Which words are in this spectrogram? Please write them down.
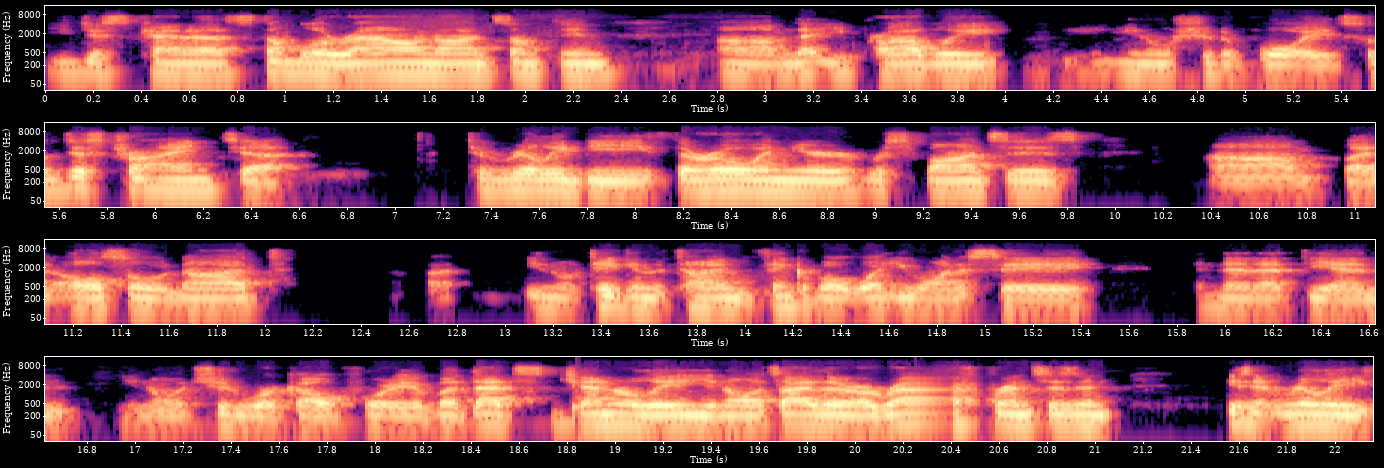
you just kind of stumble around on something um, that you probably you know should avoid. So just trying to to really be thorough in your responses, um, but also not, uh, you know, taking the time to think about what you want to say. And then at the end, you know, it should work out for you. But that's generally, you know, it's either a reference isn't isn't really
